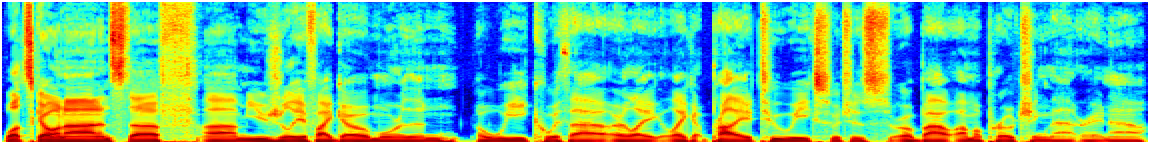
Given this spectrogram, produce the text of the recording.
what's going on and stuff. Um, usually, if I go more than a week without, or like like probably two weeks, which is about I'm approaching that right now.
